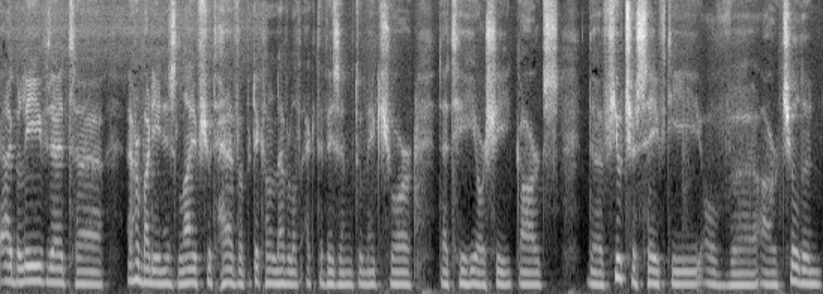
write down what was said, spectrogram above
I believe that uh, everybody in his life should have a particular level of activism to make sure that he or she guards the future safety of uh, our children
